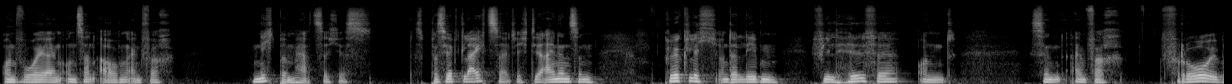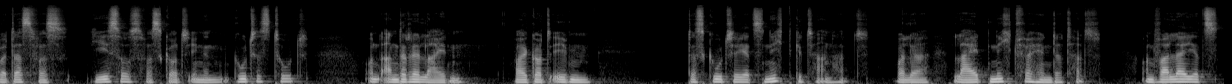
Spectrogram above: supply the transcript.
und wo er in unseren Augen einfach nicht barmherzig ist. Das passiert gleichzeitig. Die einen sind glücklich und erleben viel Hilfe und sind einfach froh über das, was Jesus, was Gott ihnen Gutes tut und andere leiden, weil Gott eben das Gute jetzt nicht getan hat, weil er Leid nicht verhindert hat und weil er jetzt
